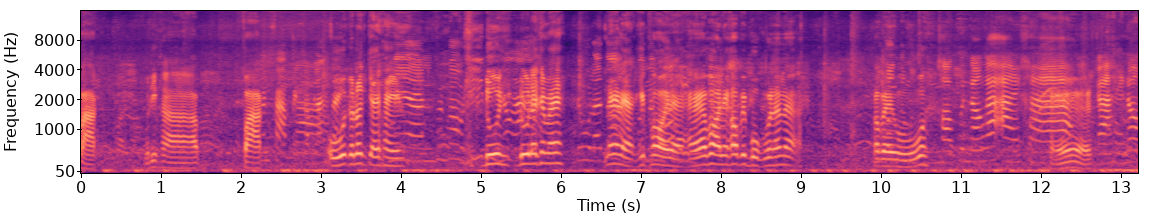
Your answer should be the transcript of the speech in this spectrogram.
ฝากสวัสดีครับ ฝากมันฝากเป็นกำลังใจโอ้ยกำลังใจให้แมนเพิ่นเว้าดีดูเนาะดูแล้วใช่ไหมดูแล้วจ้ นี่แหละคลิปพ่อแหละเออพ่อเลยเข้าไปบุกวันนั้นน่ะเข้าไปโอ้โห ขอบคุณน้องอาอายค่ะ เออ กาให้น้อง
